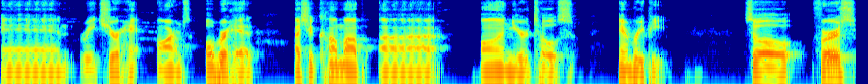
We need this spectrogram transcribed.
and reach your ha- arms overhead I should come up uh, on your toes and repeat. So first,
